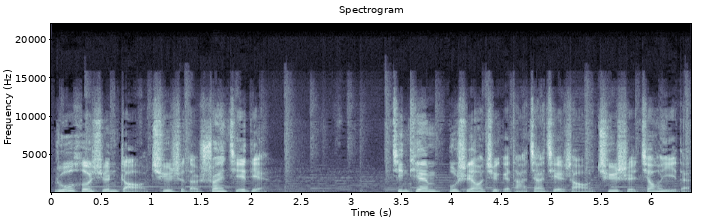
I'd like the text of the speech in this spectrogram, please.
如何寻找趋势的衰竭点？今天不是要去给大家介绍趋势交易的，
